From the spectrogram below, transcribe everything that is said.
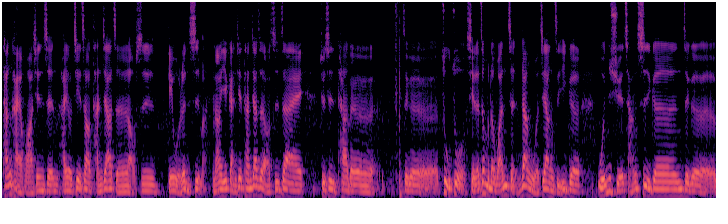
汤凯华先生，还有介绍谭家泽老师给我认识嘛。然后也感谢谭家泽老师在就是他的这个著作写的这么的完整，让我这样子一个文学尝试跟这个。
